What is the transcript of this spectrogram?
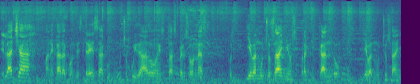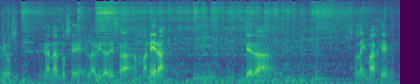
El hacha manejada con destreza, con mucho cuidado, estas personas pues llevan muchos años practicando, llevan muchos años ganándose la vida de esa manera. Y queda la imagen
